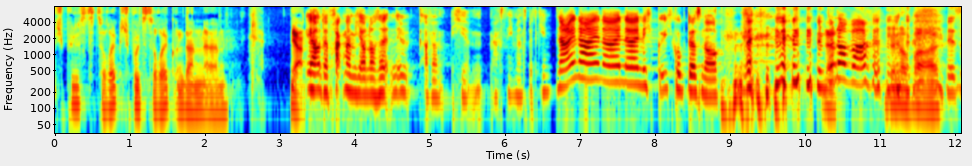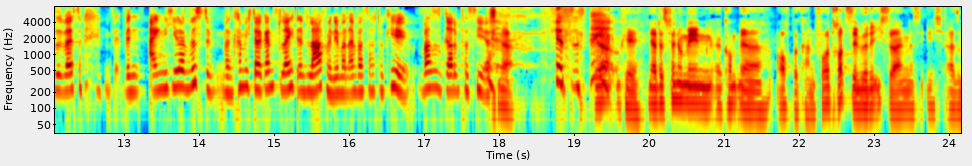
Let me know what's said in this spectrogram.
spülst zurück, spulst zurück und dann, ähm, ja. Ja, und dann fragt man mich auch noch, ne, aber hier, magst du nicht mal ins Bett gehen? Nein, nein, nein, nein, ich, ich gucke das noch. bin Ja. noch wach. Bin nochmal. Das ist, weißt du, wenn eigentlich jeder wüsste, man kann mich da ganz leicht entlarven, indem man einfach sagt, okay, was ist gerade passiert? Ja. Ja, okay. Ja, das Phänomen äh, kommt mir auch bekannt vor. Trotzdem würde ich sagen, dass ich, also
